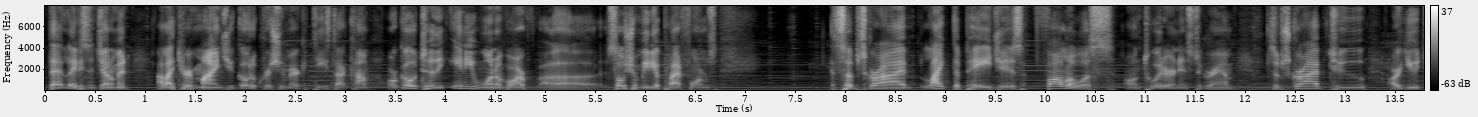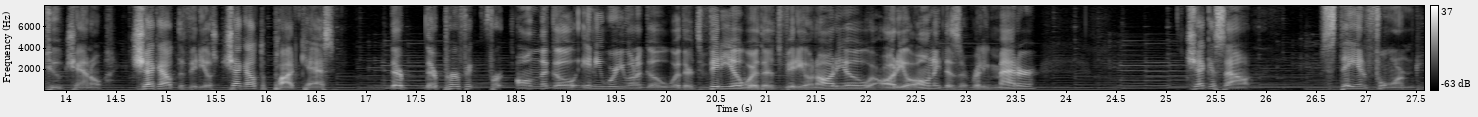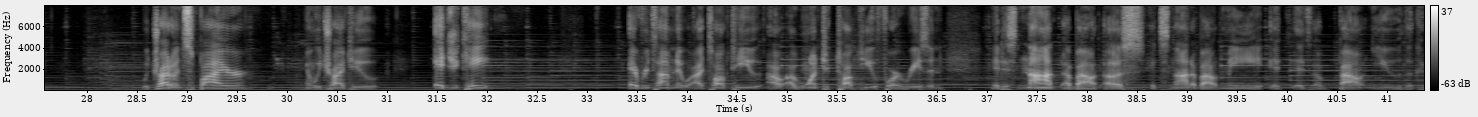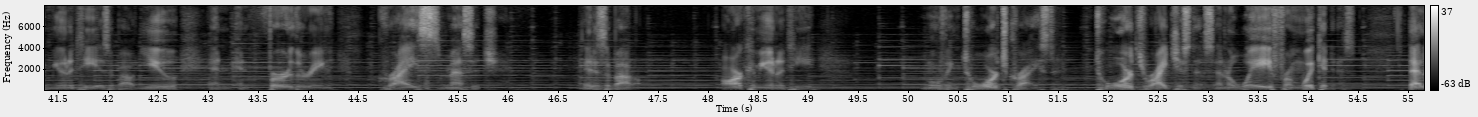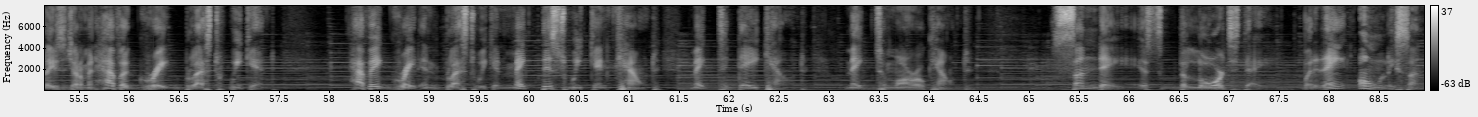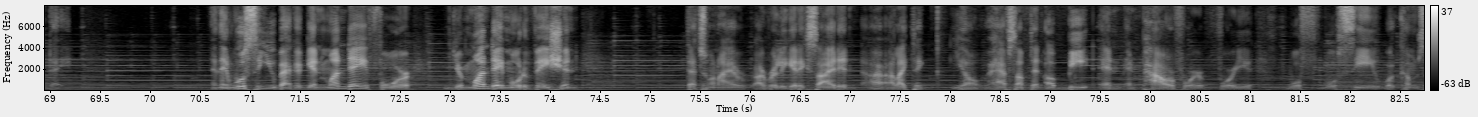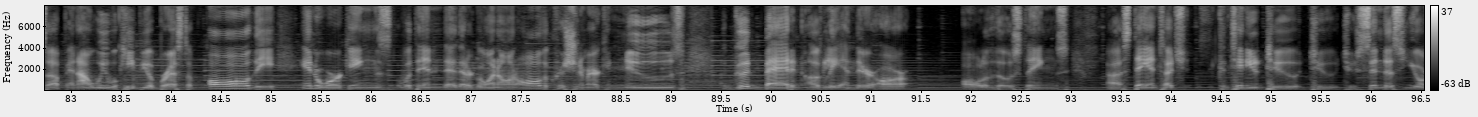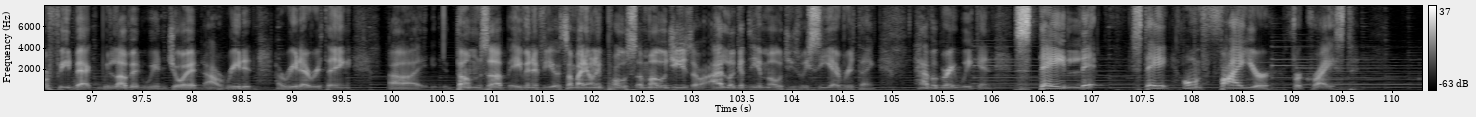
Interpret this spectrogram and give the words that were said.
That, ladies and gentlemen, I'd like to remind you go to ChristianAmericanTees.com or go to the, any one of our uh, social media platforms. Subscribe, like the pages, follow us on Twitter and Instagram subscribe to our YouTube channel, check out the videos, check out the podcast. They're they're perfect for on the go anywhere you want to go, whether it's video, whether it's video and audio, or audio only, doesn't really matter. Check us out. Stay informed. We try to inspire and we try to educate. Every time that I talk to you, I, I want to talk to you for a reason. It is not about us. It's not about me. It, it's about you. The community is about you and, and furthering Christ's message. It is about our community moving towards Christ, towards righteousness, and away from wickedness. That, ladies and gentlemen, have a great, blessed weekend. Have a great and blessed weekend. Make this weekend count. Make today count. Make tomorrow count. Sunday is the Lord's day, but it ain't only Sunday. And then we'll see you back again Monday for your Monday motivation. That's when I, I really get excited. I, I like to you know have something upbeat and, and powerful for you. We'll, we'll see what comes up, and I, we will keep you abreast of all the inner workings within that, that are going on, all the Christian American news, good, bad, and ugly, and there are all of those things. Uh, stay in touch continue to to to send us your feedback. We love it. We enjoy it. I'll read it. I read everything. Uh, thumbs up. Even if you somebody only posts emojis, or I look at the emojis. We see everything. Have a great weekend. Stay lit. Stay on fire for Christ.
